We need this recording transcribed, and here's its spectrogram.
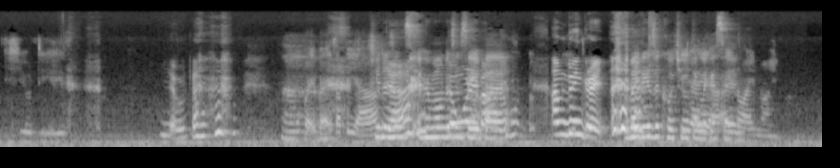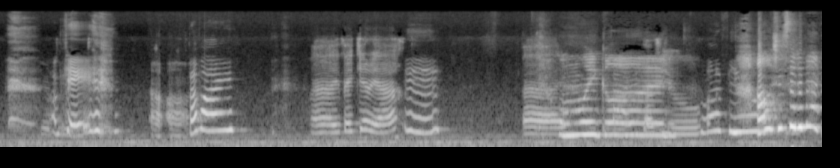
Miss you, Dir. Ya udah. Baik-baik tapi ya. She doesn't. Yeah. Her mom Don't doesn't worry say about bad. I'm doing great. But I think it's a cultural Iya, thing, like iya, I said. I know, I know, I know. Doing- Uh-uh. Bye bye. Bye, take care ya. Hmm. Bye. Oh my god. Love you. Love you. Oh, she said it back.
